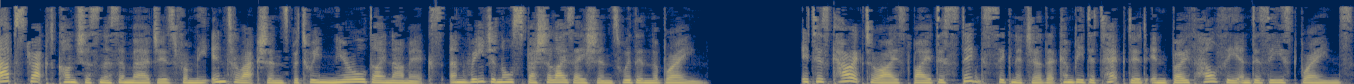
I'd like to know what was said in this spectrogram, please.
Abstract consciousness emerges from the interactions between neural dynamics and regional specializations within the brain. It is characterized by a distinct signature that can be detected in both healthy and diseased brains.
